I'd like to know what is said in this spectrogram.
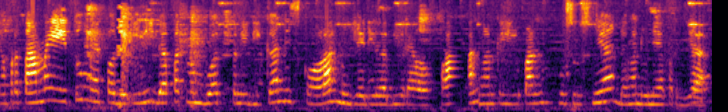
yang pertama yaitu metode ini dapat membuat pendidikan di sekolah menjadi lebih relevan dengan kehidupan khususnya dengan dunia kerja.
